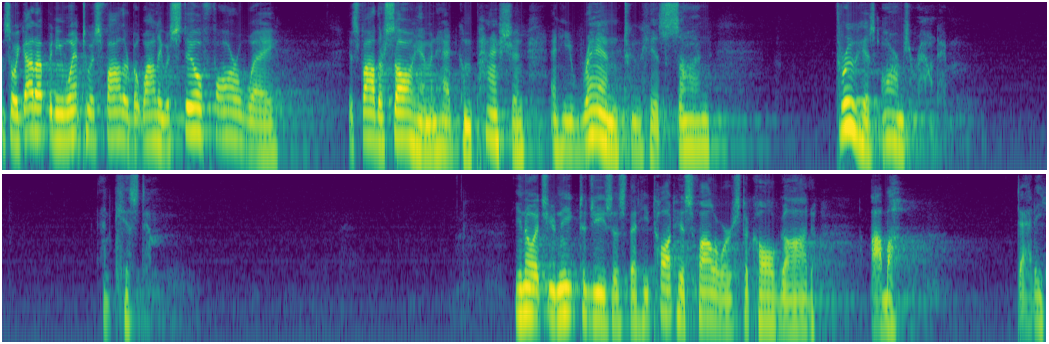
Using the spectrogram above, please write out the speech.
And so he got up and he went to his father, but while he was still far away, his father saw him and had compassion, and he ran to his son, threw his arms around and kissed him. You know, it's unique to Jesus that he taught his followers to call God Abba, Daddy.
